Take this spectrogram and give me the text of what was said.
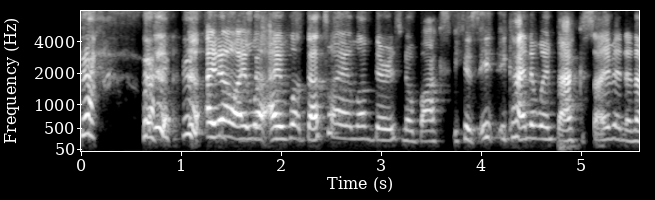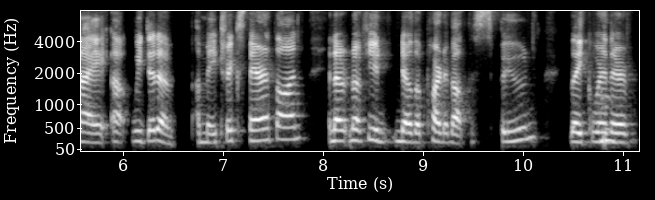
I know. I love. I love. That's why I love. There is no box because it, it kind of went back. Simon and I, uh, we did a, a Matrix marathon, and I don't know if you know the part about the spoon, like where mm-hmm. they're,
